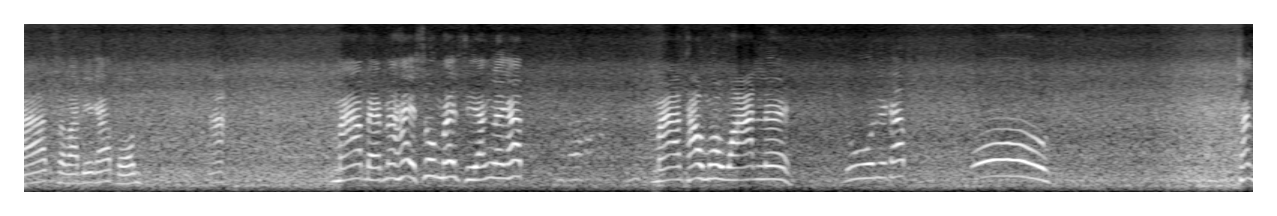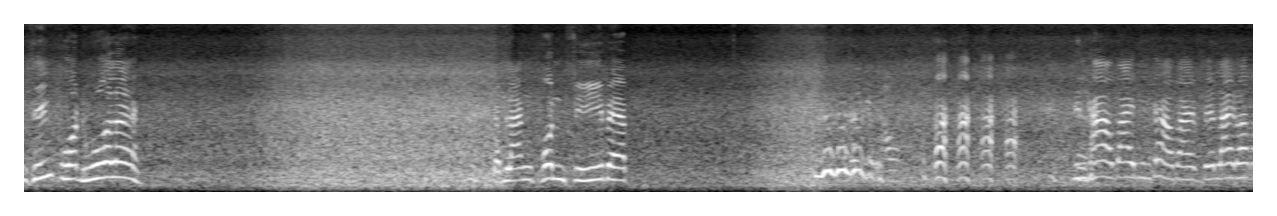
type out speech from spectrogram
ครับ สวัสดีครับผมอะมาแบบไม่ให้ซุ่มให้เสียงเลยครับ มาเท่าเมื่อวานเลย ดูสิครับ โอ้ช่างสิงปวดหัวเลยกำลังพ่นสีแบบเอากินข้าวไปกินข้าวไปเป็นไรหรอก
